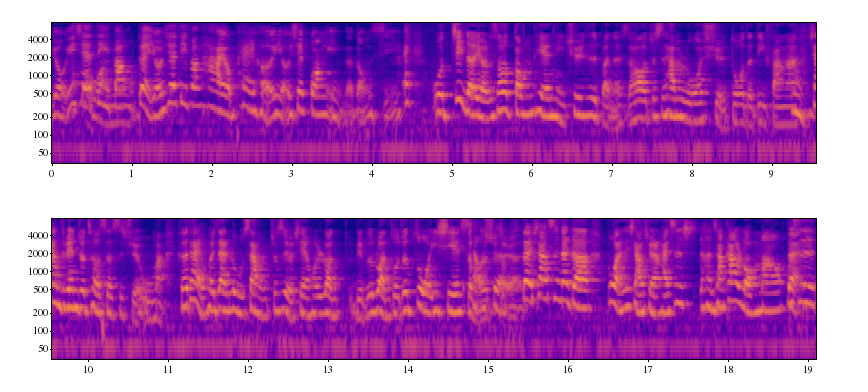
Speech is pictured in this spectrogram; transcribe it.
有一些地方，哦、对，有一些地方它还有配合有一些光影的东西。哎、欸，我记得有的时候冬天你去日本的时候。就是他们如果雪多的地方啊，嗯、像这边就特色是雪屋嘛，可是他也会在路上，就是有些人会乱，也不是乱做，就做一些什么小雪人，对，像是那个不管是小雪人还是很常看到龙猫，或是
